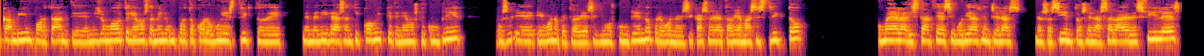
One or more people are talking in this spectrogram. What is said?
cambio importante. Del mismo modo, teníamos también un protocolo muy estricto de, medidas anti-COVID que teníamos que cumplir, pues que, bueno, que todavía seguimos cumpliendo, pero bueno, en ese caso era todavía más estricto. Como era la distancia de seguridad entre las, los asientos en la sala de desfiles,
